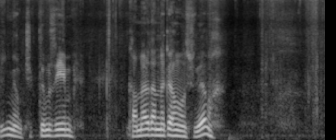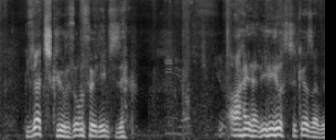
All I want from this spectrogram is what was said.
Bilmiyorum çıktığımız eğim kameradan ne kadar anlaşılıyor ama güzel çıkıyoruz onu söyleyeyim size. İniyoruz, çıkıyoruz. Aynen iniyoruz çıkıyoruz abi.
